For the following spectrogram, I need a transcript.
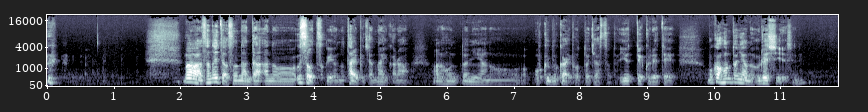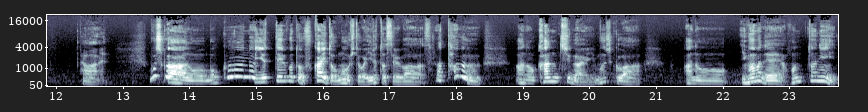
まあその人はそんなだあの嘘をつくようなタイプじゃないからあの本当にあの奥深いポッドキャストと言ってくれて僕は本当にあの嬉しいですよね。はい。もしくはあの僕の言っていることを深いと思う人がいるとすればそれは多分あの勘違いもしくはあの今まで本当に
